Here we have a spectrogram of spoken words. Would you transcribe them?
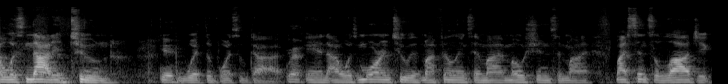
was not in tune Yeah. with the voice of god Right. and i was more in tune with my feelings and my emotions and my my sense of logic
